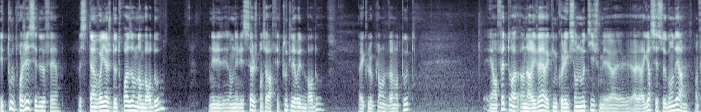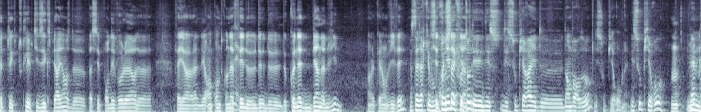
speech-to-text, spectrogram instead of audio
Et tout le projet, c'est de le faire. C'était un voyage de trois ans dans Bordeaux. On est, les, on est les seuls, je pense, à avoir fait toutes les rues de Bordeaux, avec le plan vraiment toutes. Et en fait, on on arrivait avec une collection de motifs, mais euh, à la rigueur, c'est secondaire. En fait, toutes les petites expériences de passer pour des voleurs, de, enfin, des rencontres qu'on a Ouais. fait, de, de, de- de connaître bien notre ville dans laquelle on vivait. C'est-à-dire que vous preniez des photos des, des, sou- des soupirails de, dans Bordeaux, Des soupiraux, même. des soupiraux, Mm. même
